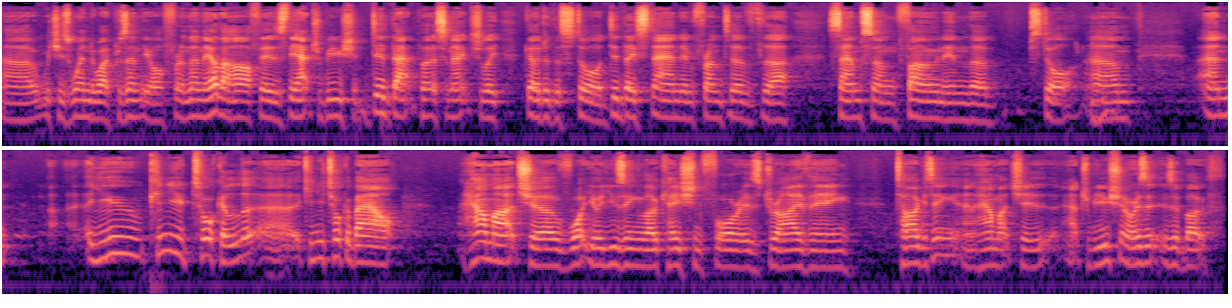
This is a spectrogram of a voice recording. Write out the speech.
uh, which is when do I present the offer, and then the other half is the attribution. Did that person actually go to the store? Did they stand in front of the Samsung phone in the store? Mm-hmm. Um, and you can you talk a uh, can you talk about how much of what you're using location for is driving targeting and how much is attribution, or is it is it both?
